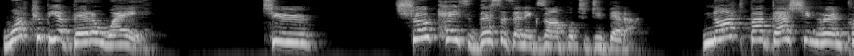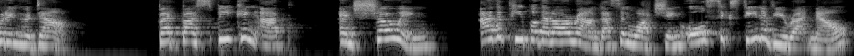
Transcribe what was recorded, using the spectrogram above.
what could be a better way to showcase this as an example to do better? Not by bashing her and putting her down, but by speaking up and showing other people that are around us and watching, all 16 of you right now,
